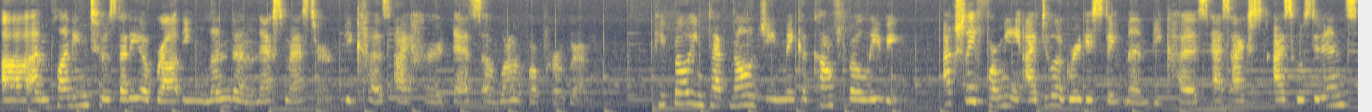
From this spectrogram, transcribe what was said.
uh, I'm planning to study abroad in London next semester because I heard that's a wonderful program. People in technology make a comfortable living. Actually, for me, I do agree this statement because as iSchool students,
